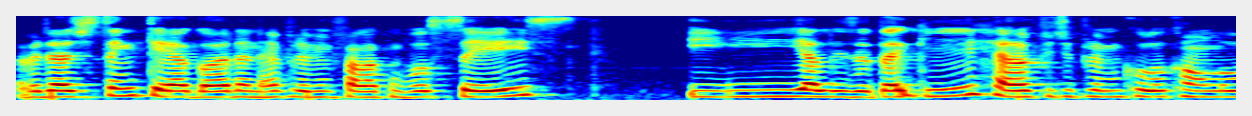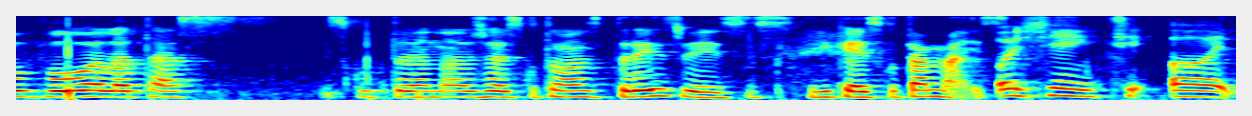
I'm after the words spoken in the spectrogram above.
Na verdade, sentei agora, né, pra vir falar com vocês. E a Luísa tá aqui. Ela pediu pra mim colocar um louvor. Ela tá escutando, já escutou umas três vezes. E quer escutar mais. Oi, gente, olha.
